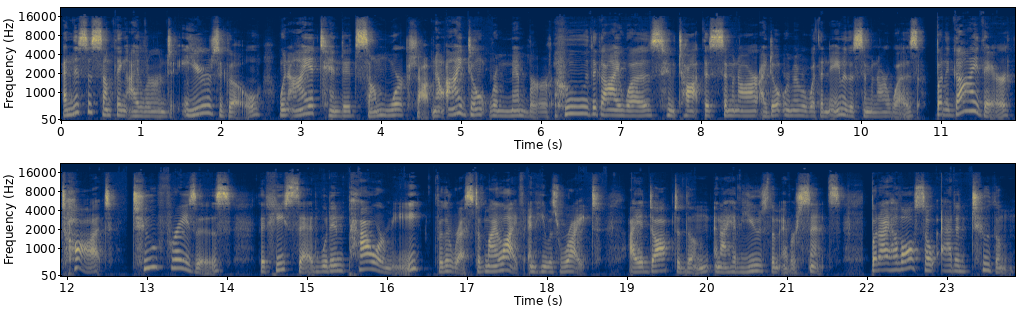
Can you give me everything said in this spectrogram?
And this is something I learned years ago when I attended some workshop. Now, I don't remember who the guy was who taught this seminar. I don't remember what the name of the seminar was, but a guy there taught two phrases that he said would empower me for the rest of my life. And he was right. I adopted them and I have used them ever since. But I have also added to them.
